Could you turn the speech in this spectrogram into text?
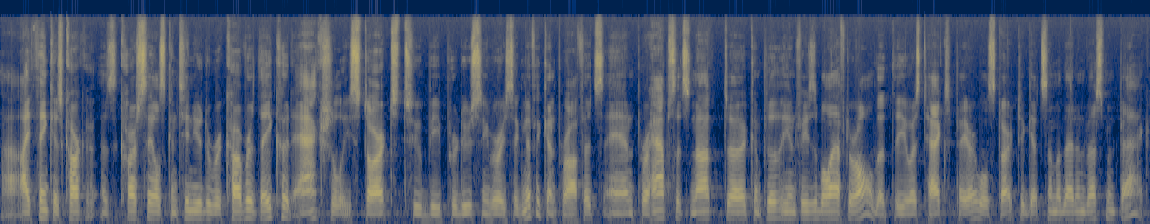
Uh, I think as car, as car sales continue to recover, they could actually start to be producing very significant profits, and perhaps it's not uh, completely infeasible after all that the U.S. taxpayer will start to get some of that investment back.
